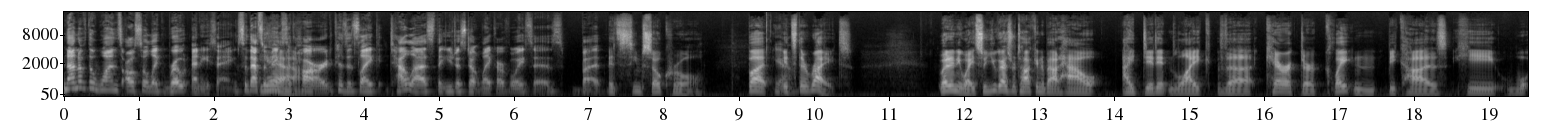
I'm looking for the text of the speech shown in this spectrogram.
none of the ones also like wrote anything. So that's what makes it hard because it's like, tell us that you just don't like our voices. But It seems so cruel, but Yeah. it's their right. But anyway, so you guys were talking about how I didn't like the character Clayton because he w-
